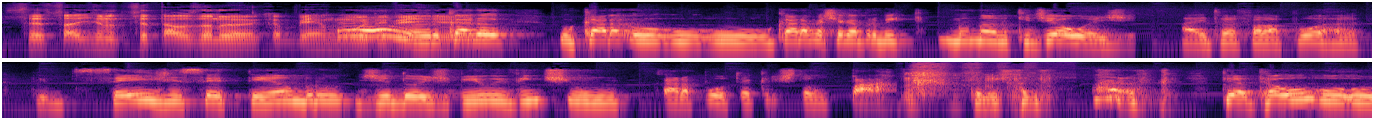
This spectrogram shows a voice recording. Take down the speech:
Você só de você tá usando bermuda É, vez o cara, o, cara, o, o, o cara vai chegar pra mim, mano, que dia é hoje? Aí tu vai falar, porra, 6 de setembro de 2021. Cara, pô, tu é cristão, pá. Tá ligado? Tem até o, o,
